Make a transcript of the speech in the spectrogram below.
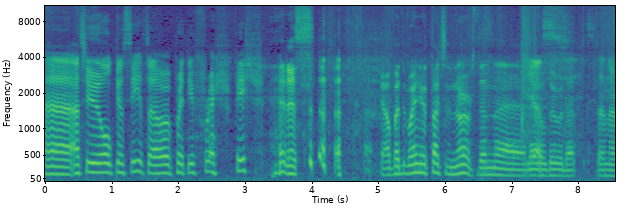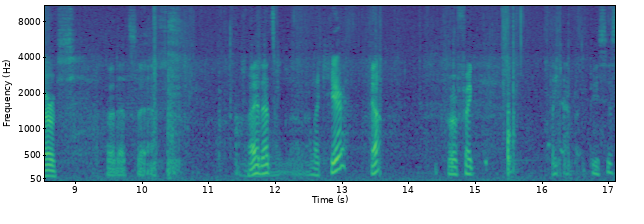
Uh, as you all can see, it's a pretty fresh fish. It is. yeah, but when you touch the nerves, then uh, they will do that. The nerves. So that's. Uh, right, that's Like here. Yeah. Perfect pieces.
